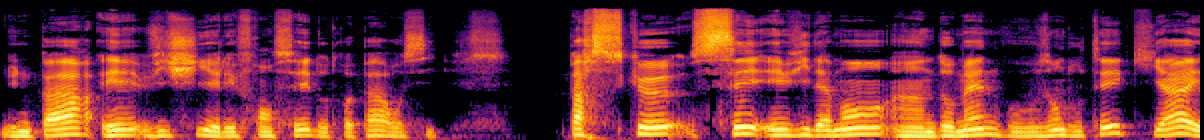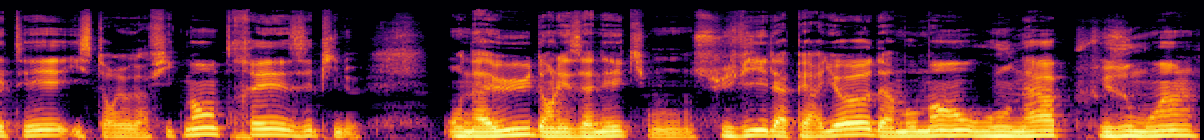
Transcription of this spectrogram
d'une part, et Vichy et les Français, d'autre part aussi. Parce que c'est évidemment un domaine, vous vous en doutez, qui a été historiographiquement très épineux. On a eu, dans les années qui ont suivi la période, un moment où on a plus ou moins,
